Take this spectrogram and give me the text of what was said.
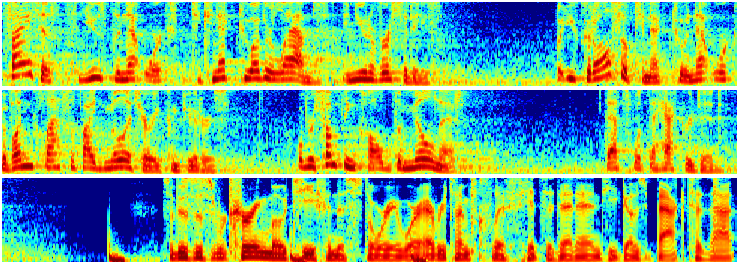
Scientists use the networks to connect to other labs and universities. But you could also connect to a network of unclassified military computers over something called the MILNet. That's what the hacker did. So there's this recurring motif in this story where every time Cliff hits a dead end, he goes back to that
